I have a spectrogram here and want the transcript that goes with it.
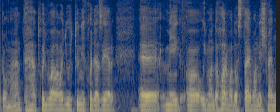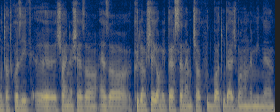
román, tehát hogy valahogy úgy tűnik, hogy azért még a, úgymond a harmadosztályban is megmutatkozik sajnos ez a, ez a különbség, ami persze nem csak futballtudásban, hanem minden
